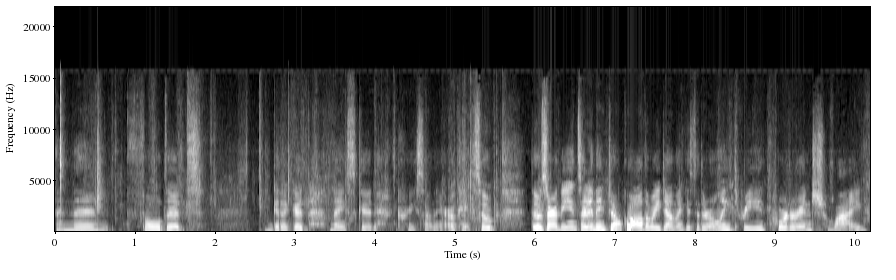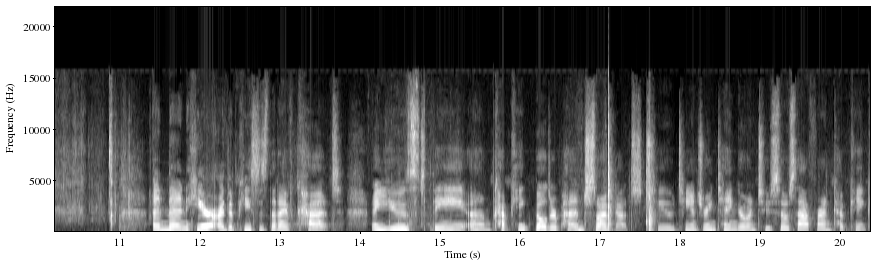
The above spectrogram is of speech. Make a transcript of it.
and then fold it and get a good, nice, good crease on there. Okay, so those are the inside, and they don't go all the way down. Like I said, they're only three quarter inch wide. And then here are the pieces that I've cut. I used the um, Cupcake Builder Punch. So I've got two Tangerine Tango and two So Saffron cupcake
